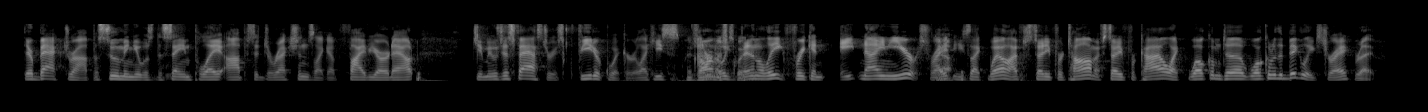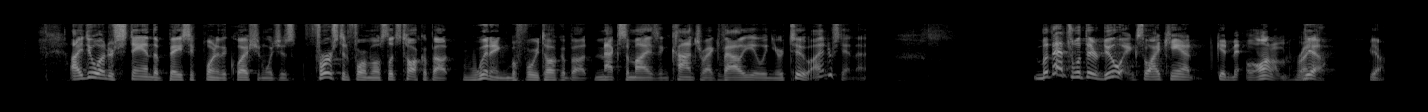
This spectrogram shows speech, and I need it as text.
their backdrop, assuming it was the same play, opposite directions, like a five yard out. Jimmy was just faster. His feet are quicker. Like he's, I don't know, is he's been in the league freaking eight, nine years, right? Yeah. He's like, well, I've studied for Tom, I've studied for Kyle. Like, welcome to welcome to the big leagues, Trey. Right. I do understand the basic point of the question, which is first and foremost, let's talk about winning before we talk about maximizing contract value in year two. I understand that. But that's what they're doing, so I can't get on them, right? Yeah. Yeah.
